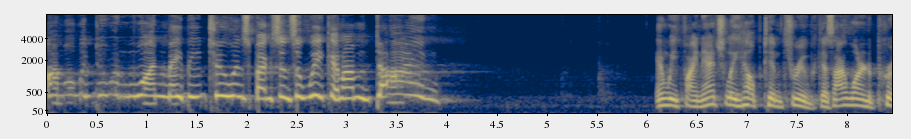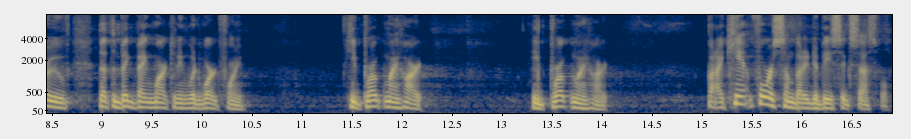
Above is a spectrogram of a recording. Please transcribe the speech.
I'm only doing one, maybe two inspections a week, and I'm dying. And we financially helped him through because I wanted to prove that the Big Bang marketing would work for him. He broke my heart. He broke my heart. But I can't force somebody to be successful.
